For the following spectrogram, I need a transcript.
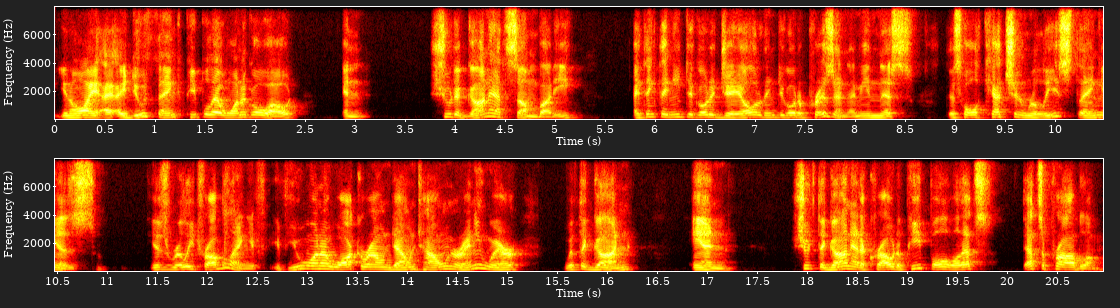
you know, I, I do think people that want to go out and shoot a gun at somebody, I think they need to go to jail or they need to go to prison. I mean, this this whole catch and release thing is is really troubling. If if you want to walk around downtown or anywhere with a gun and shoot the gun at a crowd of people, well, that's that's a problem,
